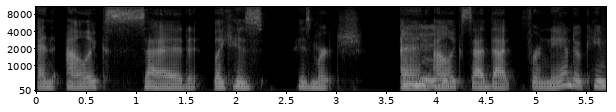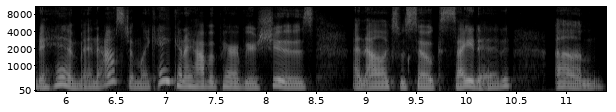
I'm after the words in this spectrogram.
and Alex said like his his merch. And Mhm. Alex said that Fernando came to him and asked him like, "Hey, can I have a pair of your shoes?" And Alex was so excited. Um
